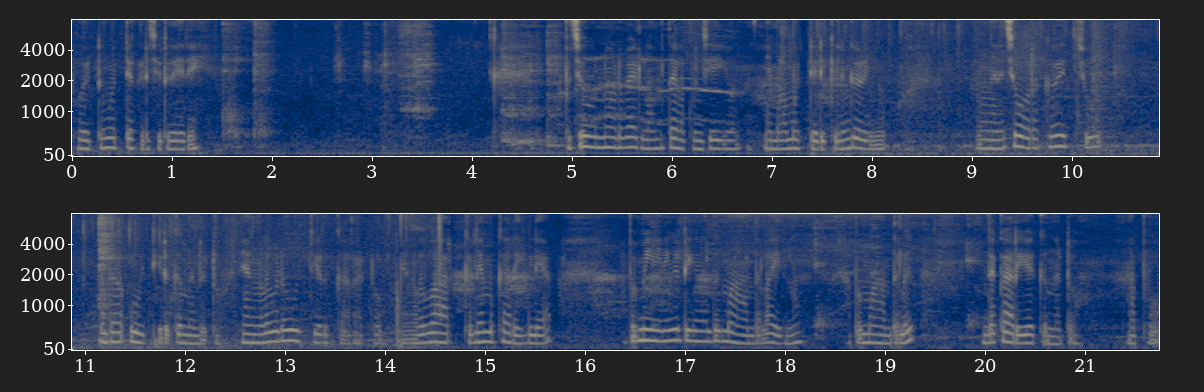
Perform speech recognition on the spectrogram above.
പോയിട്ട് മുറ്റൊക്കെ അടിച്ചിട്ട് വരെ അപ്പോൾ ചോറിന് അവിടെ വെള്ളം തിളക്കും ചെയ്യും. നമ്മളെ മുറ്റടിക്കലും കഴിഞ്ഞു. അങ്ങനെ ചോറൊക്കെ വെച്ചു. അത് ഊറ്റിയെടുക്കുന്നുണ്ട് കേട്ടോ ഞങ്ങളിവിടെ ഊറ്റിയെടുക്കാറാട്ടോ. ഞങ്ങൾ വാർക്കൽ നമുക്കറിയില്ല അപ്പോൾ മീൻ കിട്ടിയിരുന്നത് മാന്തളായിരുന്നു. അപ്പോൾ മാന്തൾ ഇതാ കറി വെക്കുന്നു കേട്ടോ അപ്പോൾ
